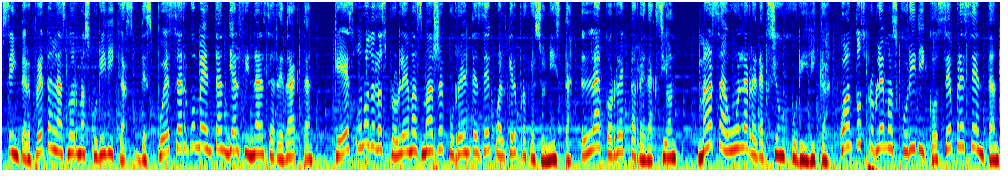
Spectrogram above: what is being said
se interpretan las normas jurídicas, después se argumentan y al final se redactan que es uno de los problemas más recurrentes de cualquier profesionista, la correcta redacción, más aún la redacción jurídica. ¿Cuántos problemas jurídicos se presentan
